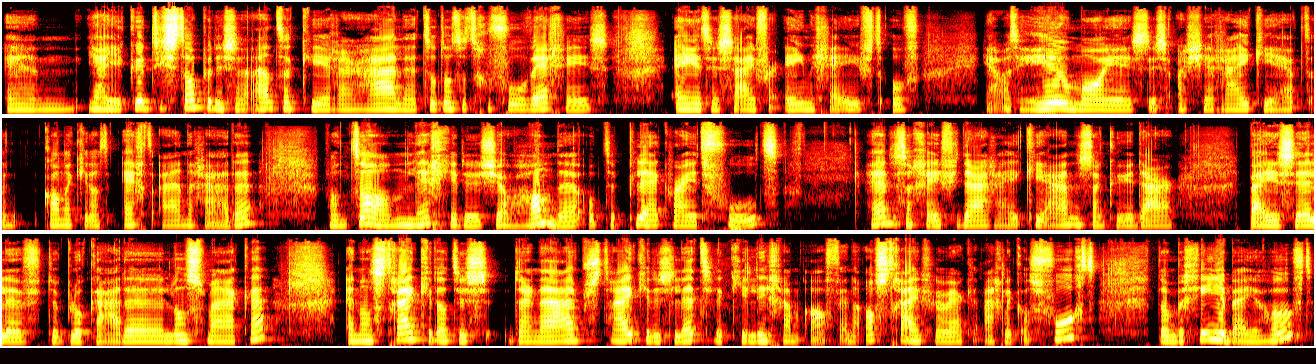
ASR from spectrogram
En ja, je kunt die stappen dus een aantal keer herhalen totdat het gevoel weg is en je het een cijfer 1 geeft. Of ja, wat heel mooi is, dus als je reiki hebt, dan kan ik je dat echt aanraden. Want dan leg je dus jouw handen op de plek waar je het voelt. He, dus dan geef je daar reiki aan. Dus dan kun je daar bij jezelf de blokkade losmaken. En dan strijk je dat dus daarna, strijk je dus letterlijk je lichaam af. En de afstrijven werkt eigenlijk als volgt. Dan begin je bij je hoofd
